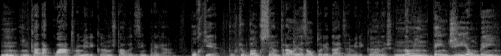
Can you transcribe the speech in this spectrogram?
Um em cada quatro americanos estava desempregado. Por quê? Porque o Banco Central e as autoridades americanas não entendiam bem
